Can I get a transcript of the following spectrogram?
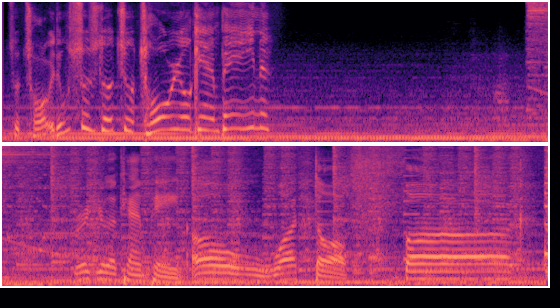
Tutorial. This was the tutorial campaign. Regular campaign. Oh, what the fuck?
